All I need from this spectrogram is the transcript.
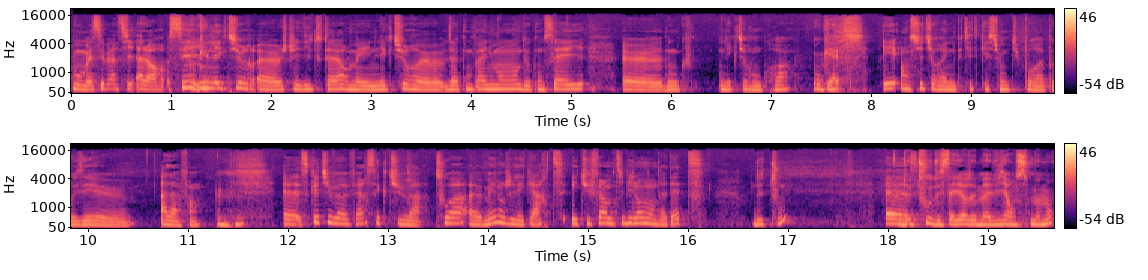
Bon, bah c'est parti. Alors, c'est une lecture, euh, je te l'ai dit tout à l'heure, mais une lecture euh, d'accompagnement, de conseils. euh, donc, une lecture en croix. Ok. Et ensuite, il y aura une petite question que tu pourras poser euh, à la fin. Euh, ce que tu vas faire, c'est que tu vas, toi, mélanger les cartes et tu fais un petit bilan dans ta tête de tout. Euh, De tout, c'est-à-dire de ma vie en ce moment?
